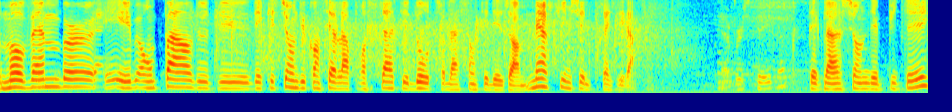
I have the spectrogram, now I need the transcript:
Movember et on parle des questions du cancer de la prostate et d'autres de la santé des hommes. Merci, Monsieur le Président. Déclaration de député.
